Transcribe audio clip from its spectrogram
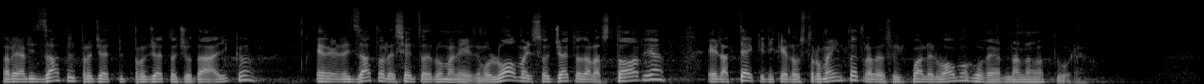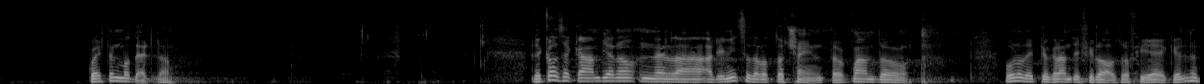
Realizzato il progetto, il progetto giudaico, è realizzato l'essenza dell'umanesimo. L'uomo è il soggetto della storia e la tecnica è lo strumento attraverso il quale l'uomo governa la natura. Questo è il modello. Le cose cambiano all'inizio dell'Ottocento, quando uno dei più grandi filosofi, Hegel,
